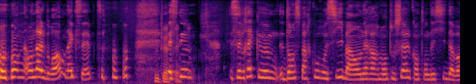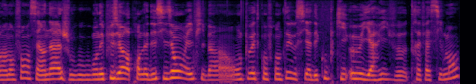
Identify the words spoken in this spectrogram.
on, a le droit, on accepte. Parce que c'est vrai que dans ce parcours aussi, bah, on est rarement tout seul quand on décide d'avoir un enfant. C'est un âge où on est plusieurs à prendre la décision et puis ben, on peut être confronté aussi à des couples qui, eux, y arrivent très facilement.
